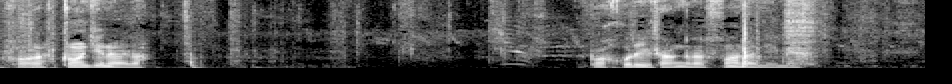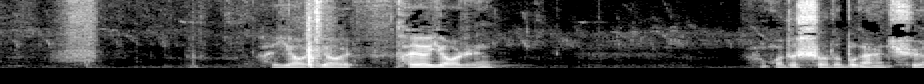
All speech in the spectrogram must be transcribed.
好了，装进来了，把火腿肠给它放在里面。还要要，它要咬人，我的手都不敢去。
